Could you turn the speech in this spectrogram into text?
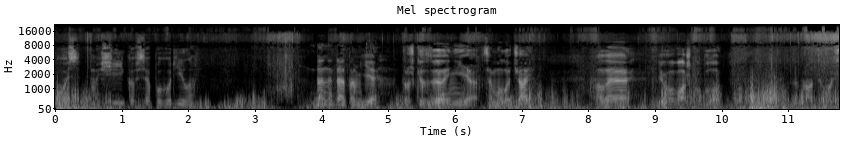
Ось мещійка вся погоріла. Де-не-де там є, трошки зеленіє, це молочай, але його важко було забрати. Ось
